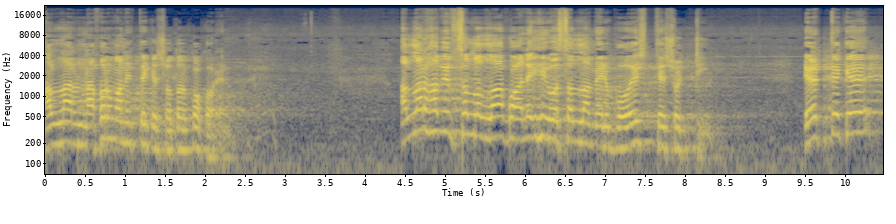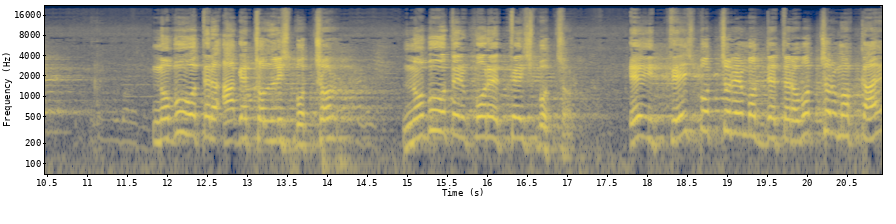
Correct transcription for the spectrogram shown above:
আল্লাহর নাফরমানির থেকে সতর্ক করেন। আল্লাহর হাবিব সাল্লাল্লাহু আলাইহি ওয়াসাল্লামের বয়স তেষট্টি। এর থেকে নবুয়তের আগে চল্লিশ বছর নবুয়তের পরে তেইশ বছর। এই তেইশ বছরের মধ্যে তেরো বছর মক্কায়,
